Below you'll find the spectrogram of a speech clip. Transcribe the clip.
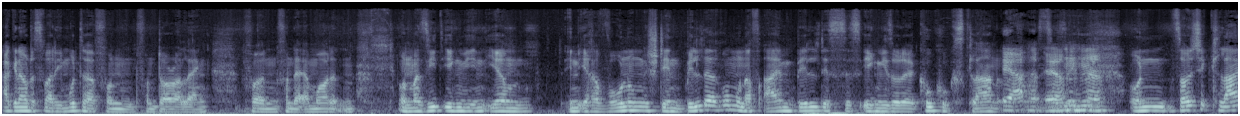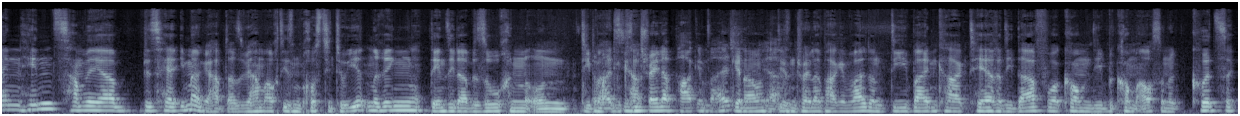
ah genau, das war die Mutter von, von Dora Lang, von, von der Ermordeten. Und man sieht irgendwie in ihrem in ihrer Wohnung stehen Bilder rum und auf einem Bild ist es irgendwie so der Kuckucksklan oder Ja, ja, ja. Und solche kleinen Hints haben wir ja bisher immer gehabt. Also wir haben auch diesen Prostituiertenring, den sie da besuchen und die Du beiden diesen Char- Trailerpark im Wald? Genau, Ja. diesen Trailerpark im Wald und die beiden Charaktere, die da vorkommen, die bekommen auch so eine kurze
